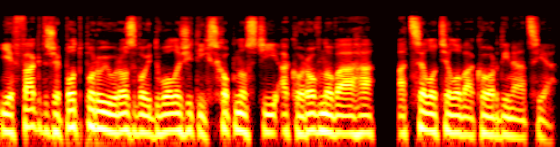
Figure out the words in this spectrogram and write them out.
je fakt, že podporujú rozvoj dôležitých schopností ako rovnováha a celotelová koordinácia.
